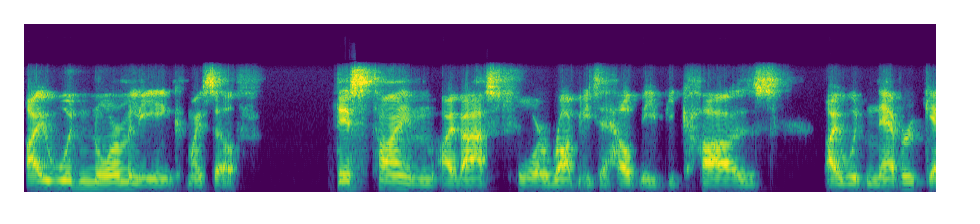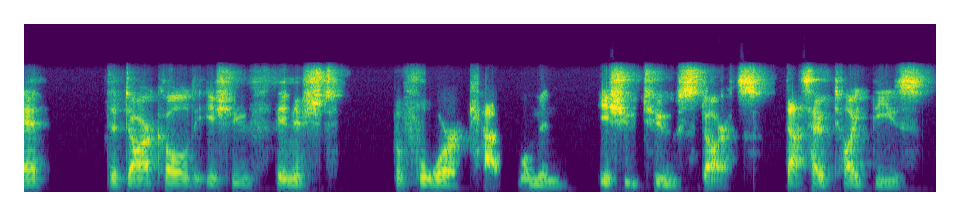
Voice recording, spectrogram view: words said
I would normally ink myself. This time, I've asked for Robbie to help me because I would never get the Darkhold issue finished before Catwoman issue two starts. That's how tight these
